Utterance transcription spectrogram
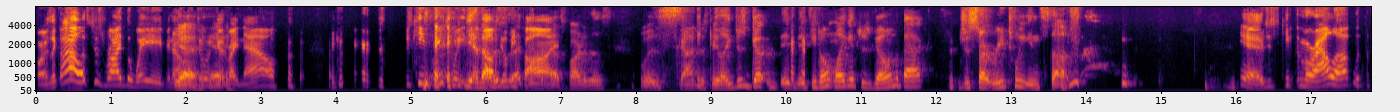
Moore was like, "Oh, let's just ride the wave. You know, Yeah, it's doing yeah. good right now. like who cares? Just just keep retweeting yeah, that stuff. was You'll be think, fine." The best part of this was Scott just be like, just go. If, if you don't like it, just go in the back. Just start retweeting stuff. Yeah, just keep the morale up with the,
